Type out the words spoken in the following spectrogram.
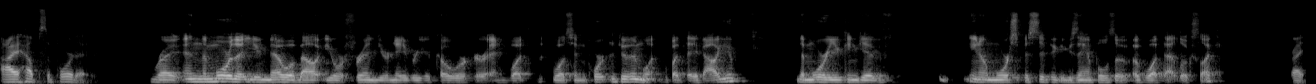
I help support it. Right. And the more that you know about your friend, your neighbor, your coworker, and what what's important to them, what what they value, the more you can give, you know, more specific examples of, of what that looks like. Right.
